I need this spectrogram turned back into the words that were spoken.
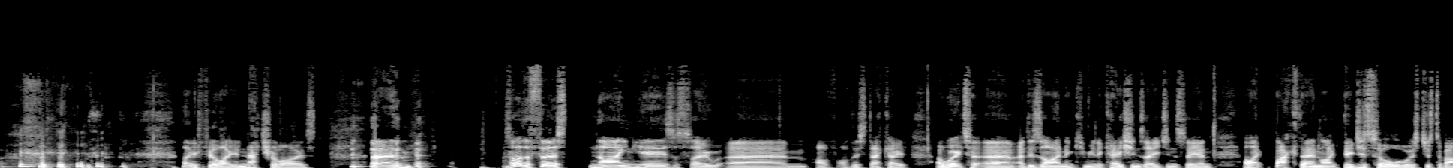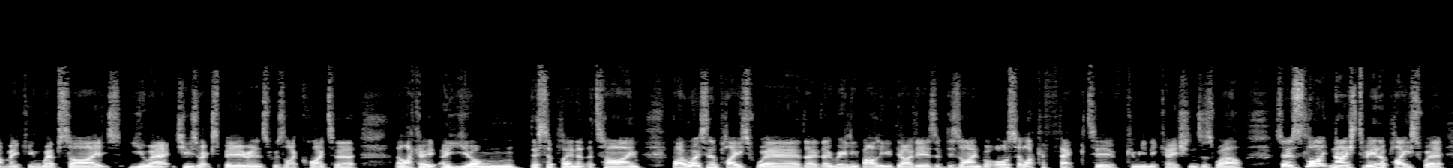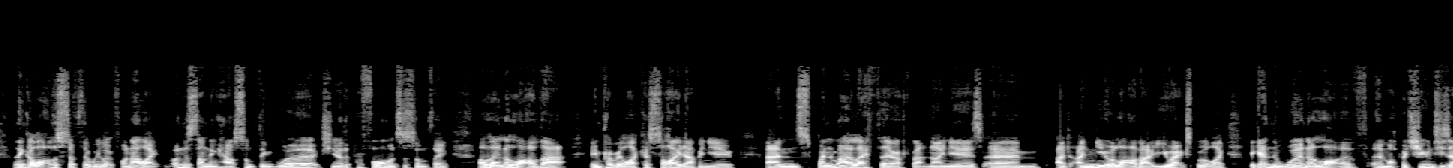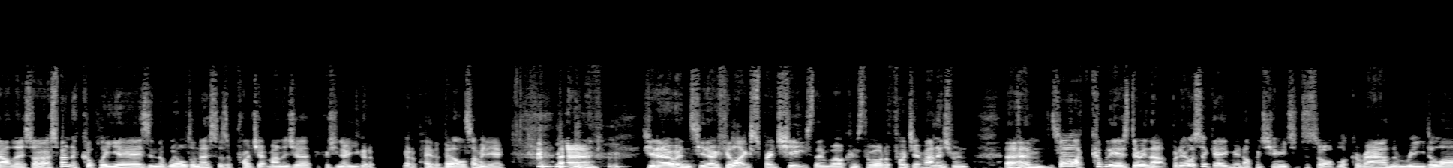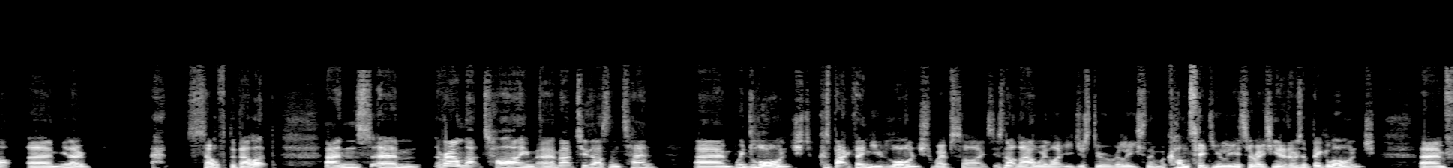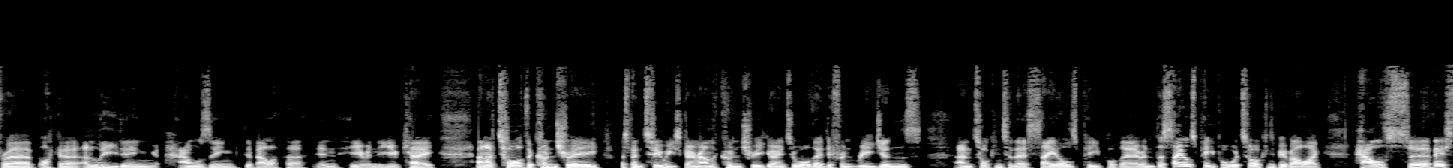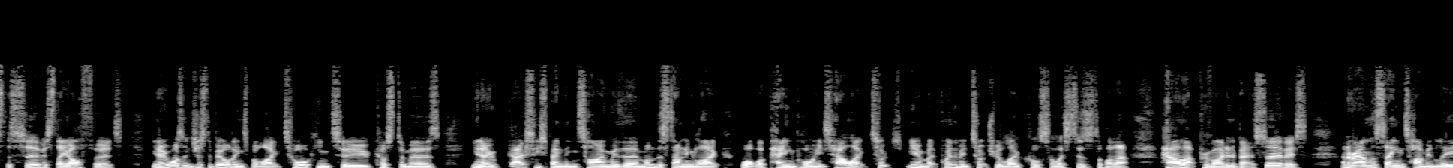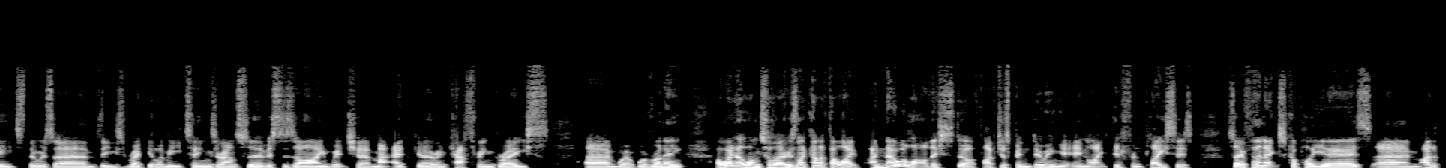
like you feel like you're naturalized. Um, so like the first nine years or so um, of of this decade, I worked at uh, a design and communications agency, and like back then, like digital was just about making websites. UX, user experience, was like quite a like a, a young discipline at the time. But I worked in a place where they they really valued the ideas of design, but also like effective communications as well. So it's like nice to be in a place where I think a lot of the stuff that we look for now, like understanding how something works, you know, the performance of something. I learned a lot of that in probably like a side avenue. And when, when I left there after about nine years, um, I, knew a lot about UX, but like, again, there weren't a lot of um, opportunities out there. So I spent a couple of years in the wilderness as a project manager because, you know, you got to, got to pay the bills, haven't you? uh, you know, and you know, if you like spreadsheets, then welcome to the world of project management. Um, so I like a couple of years doing that, but it also gave me an opportunity to sort of look around and read a lot. Um, you know, self develop. And um, around that time, uh, about 2010, um, we'd launched because back then you launched websites. It's not now we're like you just do a release and then we're continually iterating. You know, there was a big launch um, for a, like a, a, leading housing developer in here in the UK, and I toured the country. I spent two weeks going around the country, going to all their different regions and talking to their salespeople there. And the salespeople were talking to me about like how service, the service they offered. You know, it wasn't just the buildings, but like talking to customers. You know, actually spending time with them, understanding like what were pain points, how like touch, you know, putting them in touch with local solicitors, and stuff like that, how that provided a better service. And around the same time in Leeds, there was um, these regular meetings around service design, which uh, Matt Edgar and Catherine Grace um, were, were running. I went along to those and I kind of felt like I know a lot of this stuff. I've just been doing it in like different places. So for the next couple of years, um, I had a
